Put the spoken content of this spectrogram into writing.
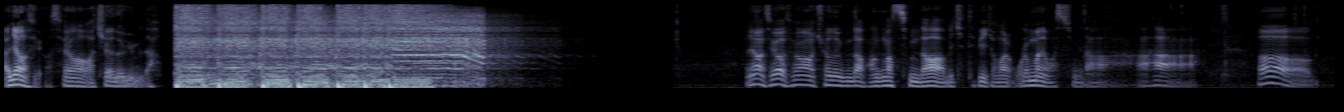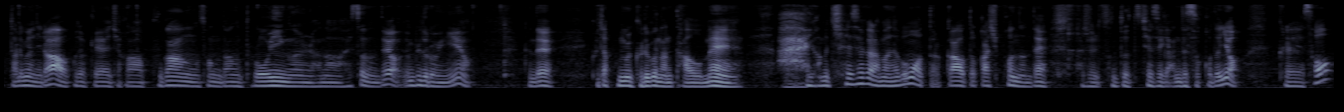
안녕하세요. 서영아가 최현욱입니다. 안녕하세요. 서영아가 최현욱입니다. 반갑습니다. 미치TV 정말 오랜만에 왔습니다. 아하. 어 다름이 아니라 그저께 제가 부강성당 드로잉을 하나 했었는데요. 연필 드로잉이에요. 근데 그 작품을 그리고 난 다음에 아 이거 한번 채색을 한번 해보면 어떨까 어떨까 싶었는데 사실 선뜻 채색이 안 됐었거든요. 그래서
